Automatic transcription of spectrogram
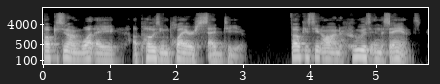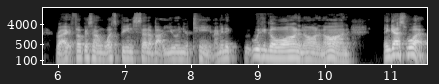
focusing on what a opposing player said to you, focusing on who's in the stands, right? Focus on what's being said about you and your team. I mean, it, we could go on and on and on. And guess what?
